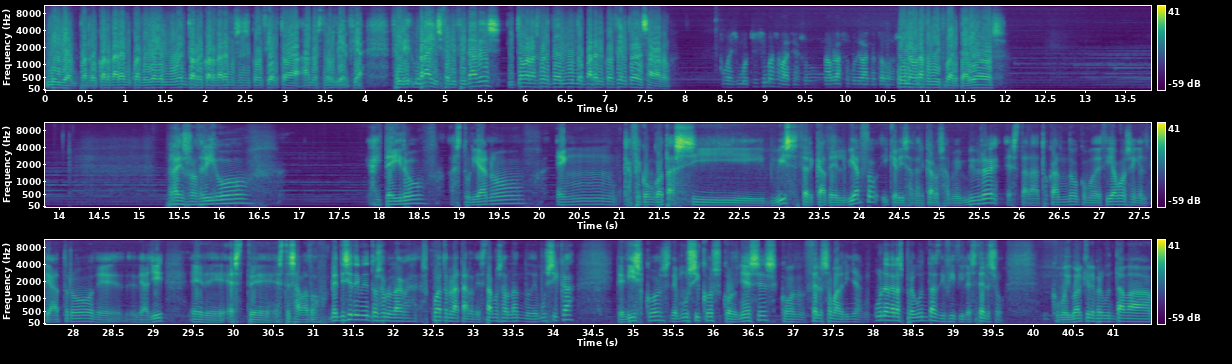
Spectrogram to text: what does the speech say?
Muy bien, pues recordaremos, cuando llegue el momento, recordaremos ese concierto a, a nuestra audiencia. Fel- Bryce, felicidades y toda la suerte del mundo para el concierto del sábado. Pues muchísimas gracias, un abrazo muy grande a todos. Un abrazo muy fuerte, adiós. Bryce Rodrigo, gaiteiro, asturiano, en Café con Gotas. Si vivís cerca del Bierzo y queréis acercaros a Benvibre, estará tocando, como decíamos, en el teatro de, allí eh, este, este sábado. 27 minutos sobre las 4 de la tarde. Estamos hablando de música, de discos, de músicos coruñeses con Celso Madriñán. Una de las preguntas difíciles, Celso, como igual que le preguntaba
